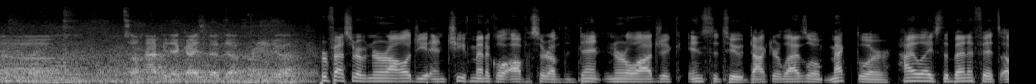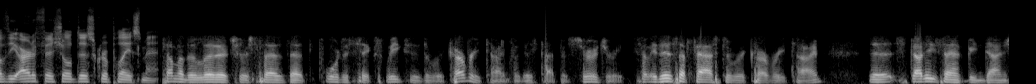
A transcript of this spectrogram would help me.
um, so I'm happy that guys have had the opportunity to do it. Professor of Neurology and Chief Medical Officer of the Dent Neurologic Institute, Dr. Laszlo Mechtler, highlights the benefits of the artificial disc replacement. Some of the literature says that four to six weeks is the recovery time for this type of surgery. So it is a faster recovery time. The studies that have been done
